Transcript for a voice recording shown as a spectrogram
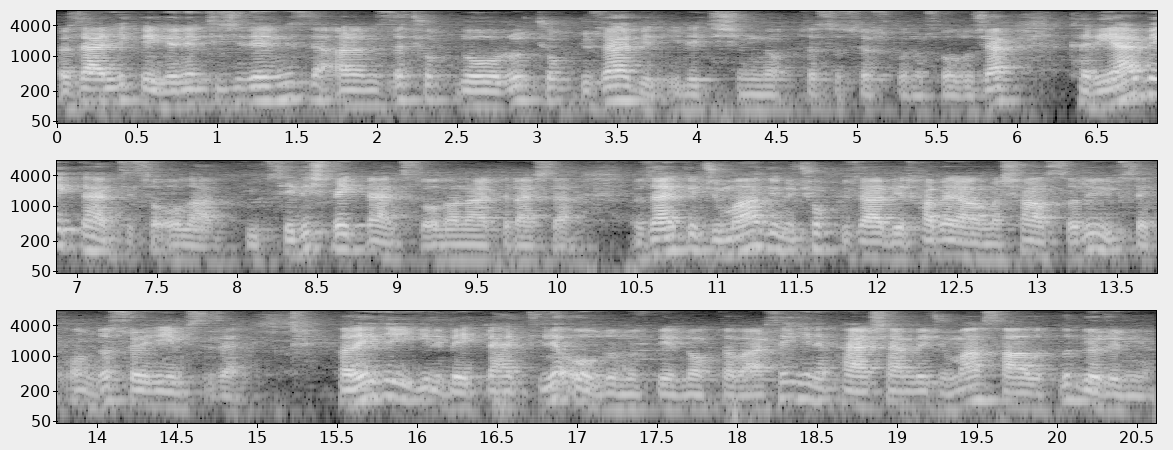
özellikle yöneticilerinizle aranızda çok doğru, çok güzel bir iletişim noktası söz konusu olacak. Kariyer beklentisi olan, yükseliş beklentisi olan arkadaşlar özellikle cuma günü çok güzel bir haber alma şansları yüksek. Onu da söyleyeyim size. Parayla ilgili beklentili olduğunuz bir nokta varsa yine perşembe cuma sağlıklı görünüyor.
